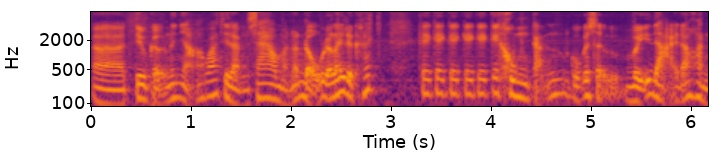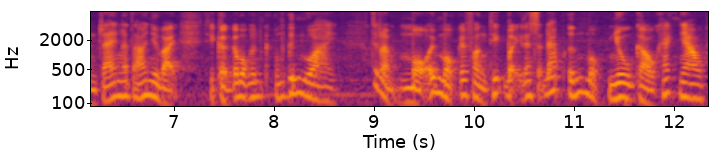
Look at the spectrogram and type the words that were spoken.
à, tiêu cự nó nhỏ quá thì làm sao mà nó đủ để lấy được hết cái cái cái cái cái cái khung cảnh của cái sự vĩ đại đó hoành tráng ở đó như vậy? Thì cần có một cái ống kính wide. Tức là mỗi một cái phần thiết bị nó sẽ đáp ứng một nhu cầu khác nhau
